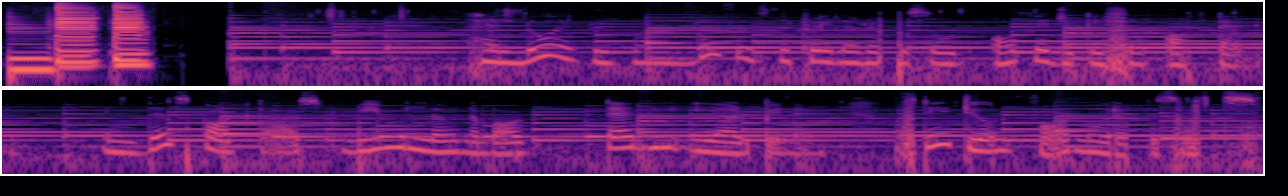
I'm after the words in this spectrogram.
Hello everyone, this is the trailer episode of Education of Tally. In this podcast, we will learn about Tally ERP9. Stay tuned for more episodes.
